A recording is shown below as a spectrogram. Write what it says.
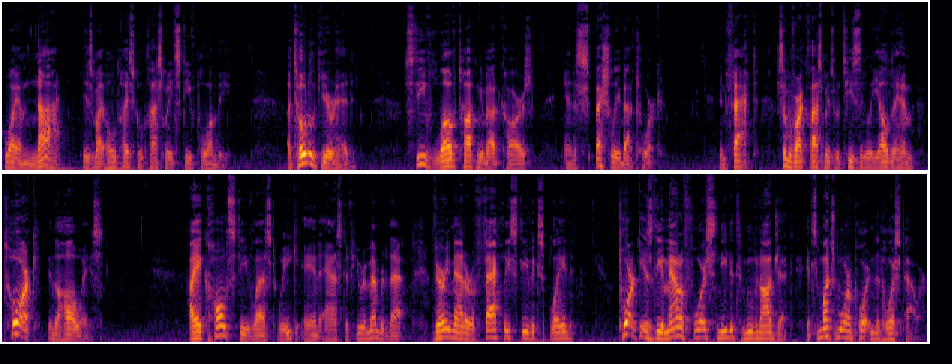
Who I am not is my old high school classmate Steve Palumbi. A total gearhead, Steve loved talking about cars, and especially about torque. In fact, some of our classmates would teasingly yell to him, Torque! in the hallways. I had called Steve last week and asked if he remembered that. Very matter of factly, Steve explained, Torque is the amount of force needed to move an object. It's much more important than horsepower.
